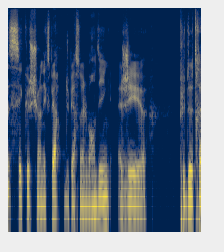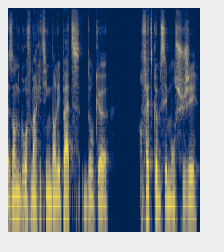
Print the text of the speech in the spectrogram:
c'est que je suis un expert du personal branding. J'ai plus de 13 ans de growth marketing dans les pattes. Donc, en fait, comme c'est mon sujet,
